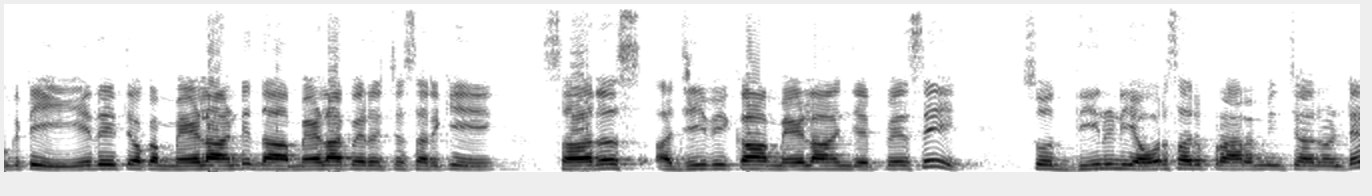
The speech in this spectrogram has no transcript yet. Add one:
ఒకటి ఏదైతే ఒక మేళా అంటే దా మేళా పేరు వచ్చేసరికి సారస్ అజీవికా మేళా అని చెప్పేసి సో దీనిని ఎవరిసారి ప్రారంభించారు అంటే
